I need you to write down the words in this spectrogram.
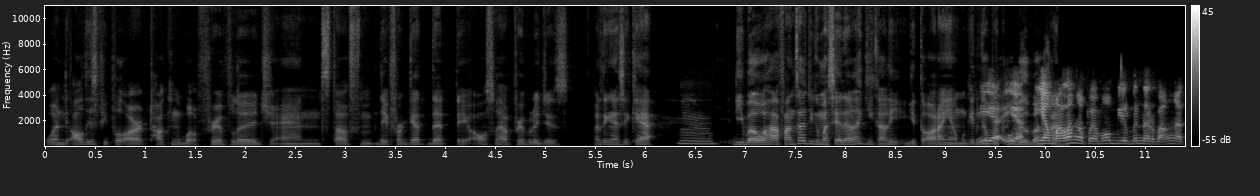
when all these people are talking about privilege and stuff, they forget that they also have privileges. Ngerti nggak sih? Kayak Mmm. di bawah Avanza juga masih ada lagi kali gitu orang yang mungkin nggak Iya punya iya, mobil yang bahkan. malah nggak punya mobil, bener banget.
